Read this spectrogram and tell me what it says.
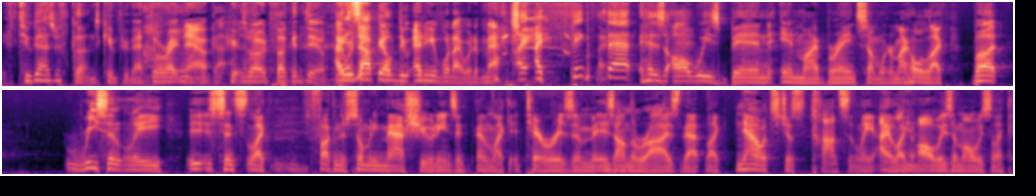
If two guys with guns came through that door right now, God. here's what I would fucking do. I would not be able to do any of what I would imagine. I, I think that has always been in my brain somewhere my whole life, but recently since like fucking there's so many mass shootings and, and like terrorism is on the rise that like now it's just constantly i like always i'm always like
